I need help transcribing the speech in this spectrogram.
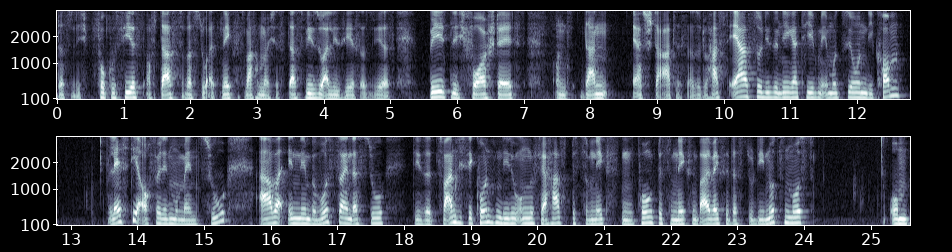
dass du dich fokussierst auf das, was du als nächstes machen möchtest, das visualisierst, also dir das bildlich vorstellst und dann erst startest. Also du hast erst so diese negativen Emotionen, die kommen, lässt dir auch für den Moment zu, aber in dem Bewusstsein, dass du diese 20 Sekunden, die du ungefähr hast bis zum nächsten Punkt, bis zum nächsten Ballwechsel, dass du die nutzen musst, um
